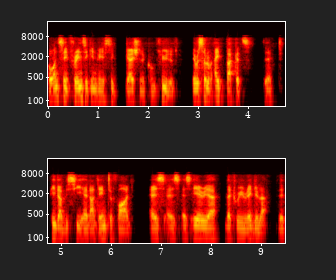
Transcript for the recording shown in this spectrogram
once the forensic investigation had concluded, there were sort of eight buckets that PwC had identified as, as, as area that were irregular, that,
